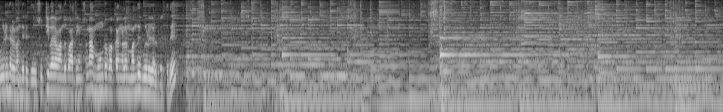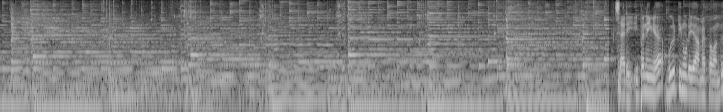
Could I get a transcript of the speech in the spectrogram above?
வீடுகள் வந்து இருக்குது. சுற்றி வர வந்து பார்த்தீங்கன்னு சொன்னால் மூன்று பக்கங்களும் வந்து வீடுகள் இருக்குது. சரி இப்போ நீங்கள் வீட்டினுடைய அமைப்பை வந்து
